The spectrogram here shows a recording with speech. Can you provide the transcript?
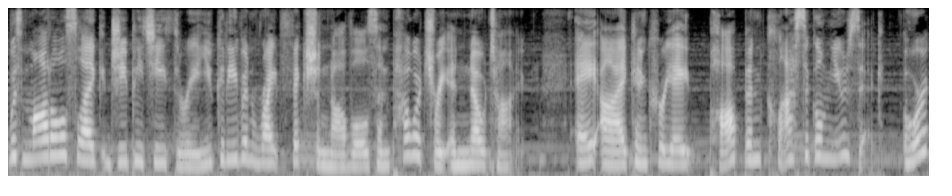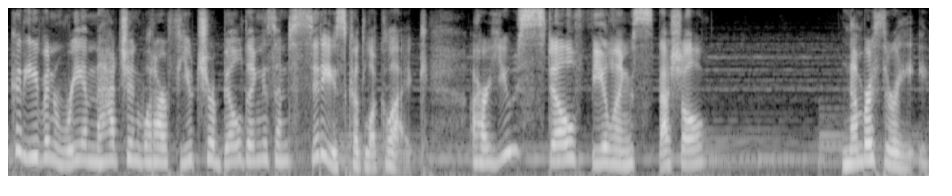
With models like GPT-3, you could even write fiction novels and poetry in no time. AI can create pop and classical music, or it could even reimagine what our future buildings and cities could look like. Are you still feeling special? Number 3.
